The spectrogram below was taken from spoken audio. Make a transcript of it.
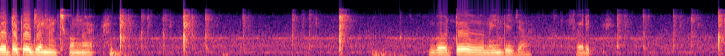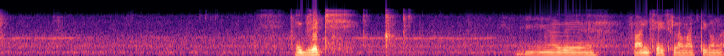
கோட்டு பேஜ் ஒன்று வச்சுக்கோங்க go to main main sorry. Exit அது ஃபான் சைஸ்லாம் மாற்றிக்கோங்க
